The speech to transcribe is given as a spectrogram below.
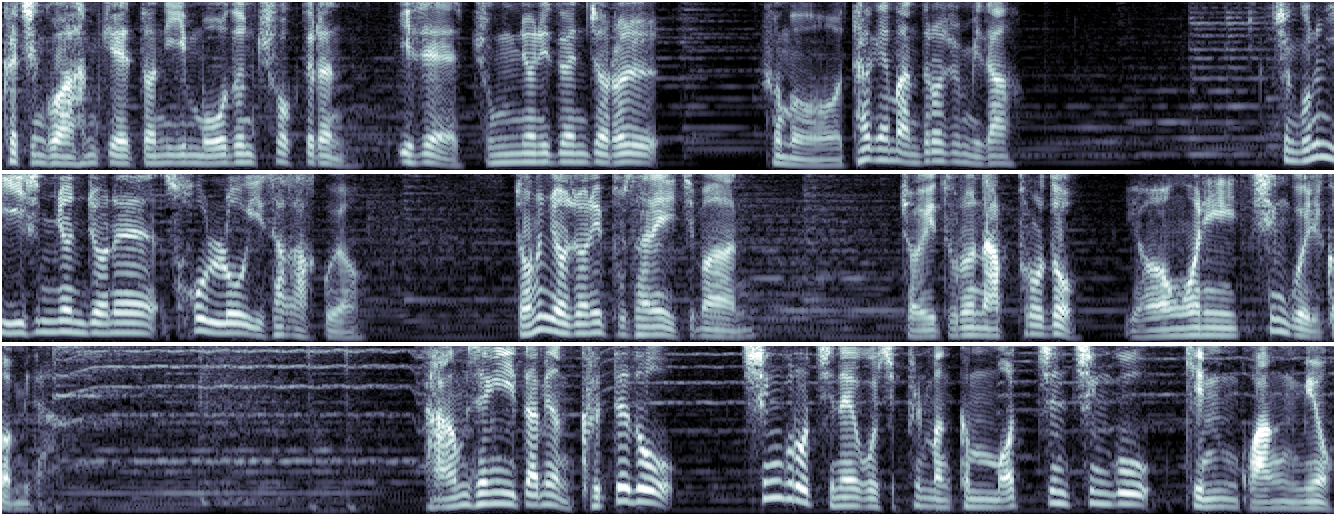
그 친구와 함께했던 이 모든 추억들은 이제 중년이 된 저를 흐뭇하게 만들어줍니다. 친구는 20년 전에 서울로 이사 갔고요. 저는 여전히 부산에 있지만 저희 둘은 앞으로도 영원히 친구일 겁니다. 다음 생이 있다면 그때도 친구로 지내고 싶을 만큼 멋진 친구 김광묘.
